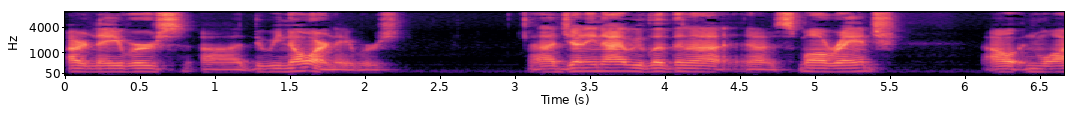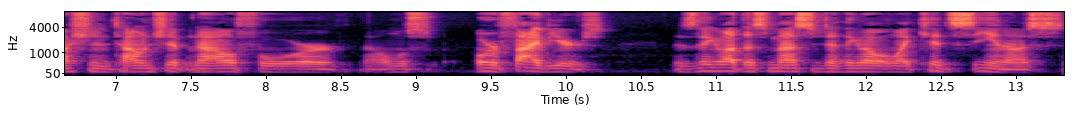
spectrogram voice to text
our neighbors? Uh, do we know our neighbors? Uh, Jenny and I, we lived in a, a small ranch out in Washington Township now for almost over five years. As I think about this message, I think about what my kids see in us.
